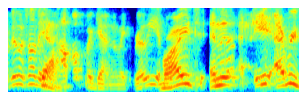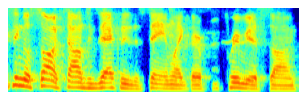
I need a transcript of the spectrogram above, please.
Every once in a while they Yeah. pop up again. I'm like, really? right? And it, every single song sounds exactly the same, like their previous song.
